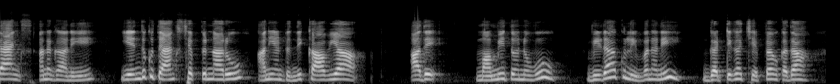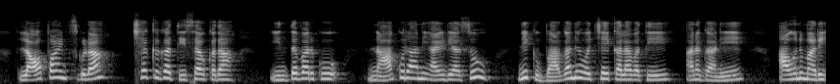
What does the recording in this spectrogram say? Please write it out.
థ్యాంక్స్ అనగానే ఎందుకు థ్యాంక్స్ చెప్తున్నారు అని అంటుంది కావ్య. అదే మమ్మీతో నువ్వు విడాకులు ఇవ్వనని గట్టిగా చెప్పావు కదా. లా పాయింట్స్ కూడా చక్కగా తీసావు కదా. ఇంతవరకు నాకు రాని ఐడియాసు నీకు బాగానే వచ్చాయి కళావతి అనగానే అవును మరి.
